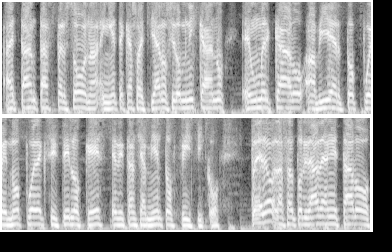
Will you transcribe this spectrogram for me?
hay tantas personas, en este caso haitianos y dominicanos, en un mercado abierto, pues no puede existir lo que es el distanciamiento físico. Pero las autoridades han estado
